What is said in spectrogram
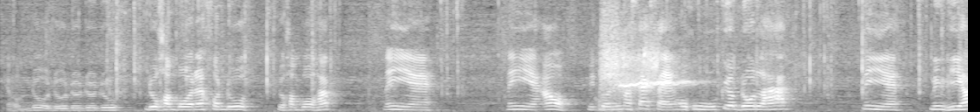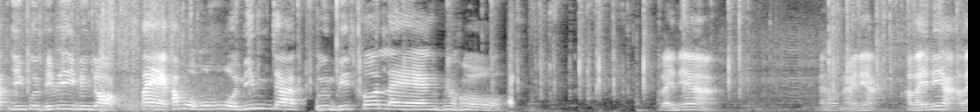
เดี๋ยวผมดูดูดูดูดูดูคอมโบนะคนดูดูคอมโบครับ นี่ไง นี่ไง เอ้า มีตัวนี้มาแทรกแซงโอ้โห เกือบโดนลัดนี่ไงหนึ่งทีครับ ยิงปืนพิษไปอีกหนึ่งดอก แตกครับผม โอ้โห นิ่มจัด ปืนพิษโคตรแรง โอ้โห อะไรเนี่ยอะไรของนายเนี่ย อะไรเนี่ย อะไร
